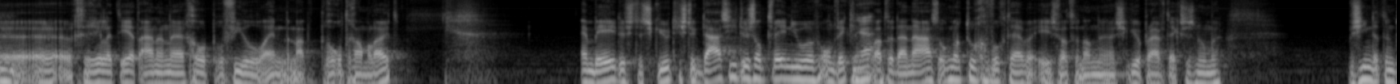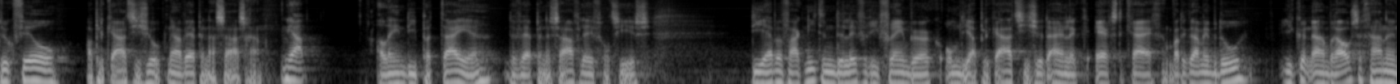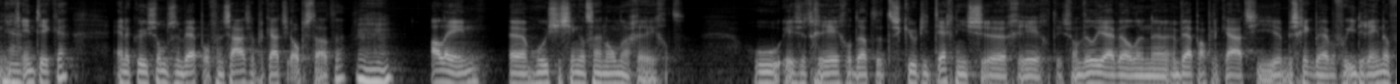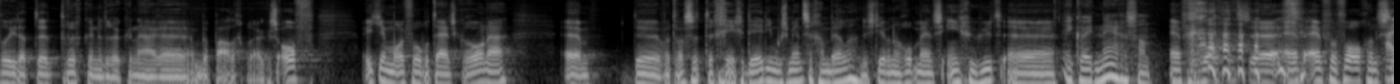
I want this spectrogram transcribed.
gerelateerd aan een groot profiel en nou, dat rolt er allemaal uit. En B, dus de security stuk, daar zie je dus al twee nieuwe ontwikkelingen. Ja. Wat we daarnaast ook nog toegevoegd hebben, is wat we dan eh, secure private access noemen. We zien dat er natuurlijk veel applicaties ook naar web en naar SaaS gaan. Ja, Alleen die partijen, de web- en de SaaS-leveranciers, die hebben vaak niet een delivery framework om die applicaties uiteindelijk ergens te krijgen. Wat ik daarmee bedoel, je kunt naar een browser gaan en Ja. iets intikken. En dan kun je soms een web- of een SaaS-applicatie opstarten. Mhm. Alleen, eh, hoe is je single sign-on geregeld? Hoe is het geregeld dat het security technisch eh, geregeld is? Van wil jij wel een, eh, een webapplicatie eh, beschikbaar hebben voor iedereen... of wil je dat terug kunnen drukken naar bepaalde gebruikers? Of, weet je, een mooi voorbeeld tijdens corona... ehm, de, wat was het, de GGD, die moest mensen gaan bellen. Dus die hebben een hoop mensen ingehuurd. eh, Ik weet nergens van. en vervolgens, eh, en, vervolgens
